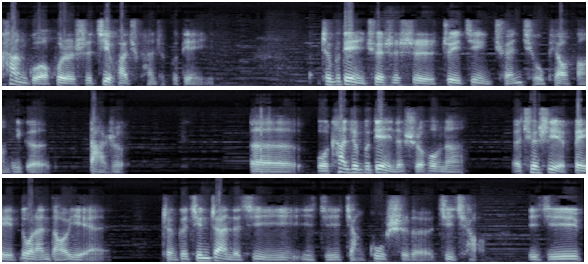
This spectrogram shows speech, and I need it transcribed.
看过，或者是计划去看这部电影。这部电影确实是最近全球票房的一个大热。呃，我看这部电影的时候呢，呃，确实也被诺兰导演整个精湛的技艺以及讲故事的技巧，以及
